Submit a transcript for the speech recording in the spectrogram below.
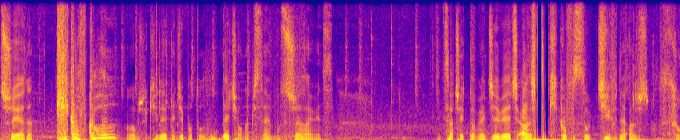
3-1. Kick off goal? No dobrze, Killej będzie po to leciał, napisałem mu strzelaj, więc... Więc raczej to będzie mieć, ale te kickoffy są dziwne, aż są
